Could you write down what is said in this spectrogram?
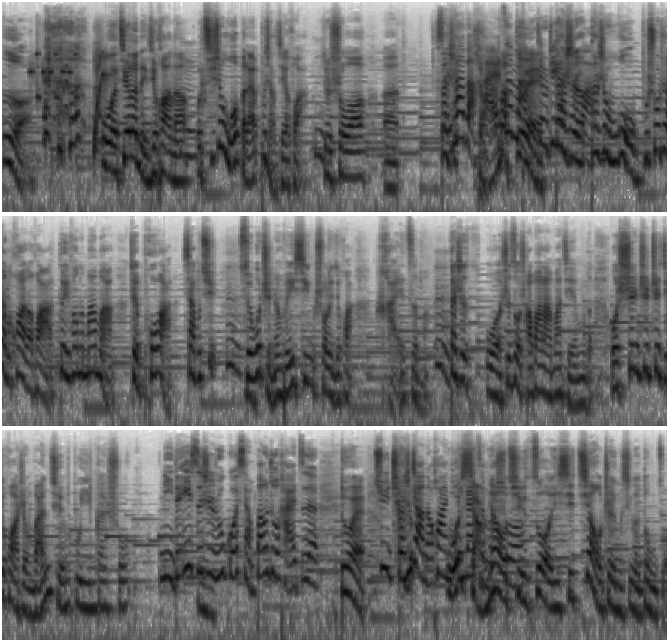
饿 ”。我接了哪句话呢？我其实我本来不想接话，就是说，呃，但是他把孩子嘛，对，就是这样但是但是如果我不说这样的话的话，对方的妈妈这个坡啊下不去。嗯，所以我只能违心说了一句话：“孩子嘛。”嗯，但是我是做潮爸辣妈节目的，我深知这句话是完全不应该说。你的意思是，如果想帮助孩子对去成长的话，你应该怎么说？我想要去做一些校正性的动作。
